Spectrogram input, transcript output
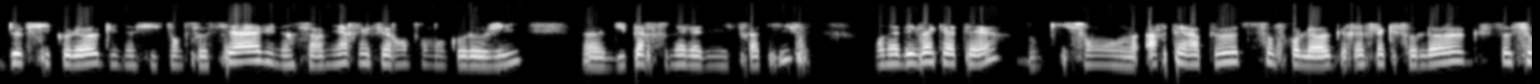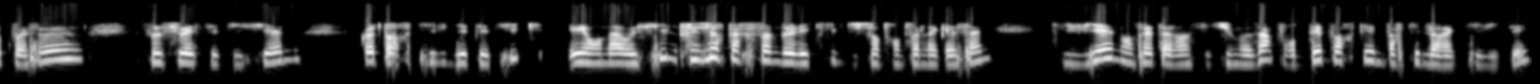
deux psychologues, une assistante sociale, une infirmière référente en oncologie, euh, du personnel administratif. On a des vacataires, donc qui sont euh, art thérapeutes, sophrologues, réflexologues, sociocoiffeuses, socio-esthéticiennes, coach sportif, diététique, et on a aussi plusieurs personnes de l'équipe du Centre Antoine Lacassagne qui viennent en fait à l'Institut Mozart pour déporter une partie de leur activité,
